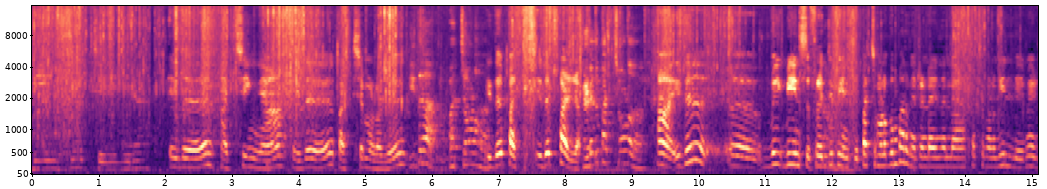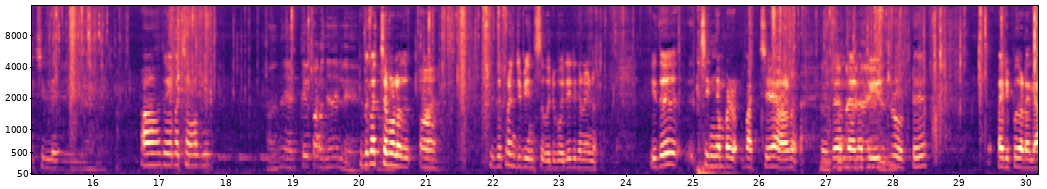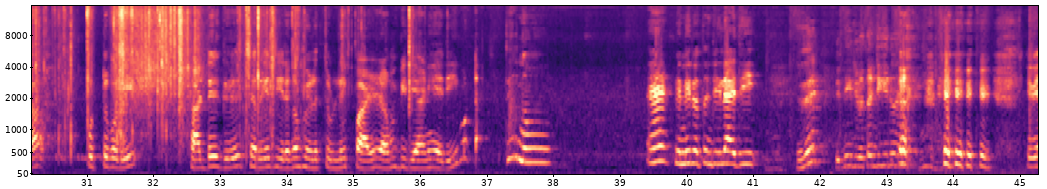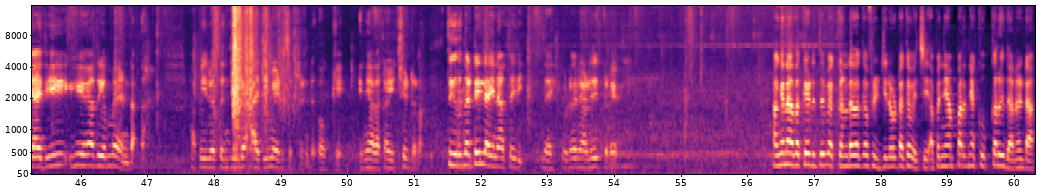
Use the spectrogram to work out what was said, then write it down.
ബീൻസ് അച്ചിങ്ങ ഇത് അച്ചിങ്ങ ഇത് പച്ചമുളക് ഇത് ഇത് പഴം. ആ ഇത് ബീൻസ് ഫ്രഞ്ച് ബീൻസ്. പച്ചമുളകും പറഞ്ഞിട്ടുണ്ടായിരുന്നല്ല. പച്ചമുളക് ഇല്ലേ മേടിച്ചില്ലേ? ആ അതെ പച്ചമുളക്. നേരത്തെ പറഞ്ഞതല്ലേ. ഇത് പച്ചമുളക്. ആ ഇത് ഫ്രഞ്ച് ബീൻസ് ഒരുപോലെ ഇരിക്കണേണ്. ഇത് ചിങ്ങമ്പഴം പച്ചയാണ്. ഇത് എന്താണ് ബീട്രൂട്ട് പരിപ്പ് കടല പുട്ടുപൊടി കടുക് ചെറിയ ജീരകം വെളുത്തുള്ളി പഴം ബിരിയാണി അരി മുട്ട. തീർന്നു? ഏ പിന്നെ ഇരുപത്തഞ്ച് കിലോ അരി. ഇത് പിന്നെ ഇരുപത്തഞ്ച് കിലോ ഇനി അരി അധികം വേണ്ട. അപ്പോൾ ഇരുപത്തഞ്ച് കിലോ അരി മേടിച്ചിട്ടുണ്ട്. ഓക്കെ. ഇനി അതൊക്കെ കഴിച്ചിടണം. തീർന്നിട്ടില്ല അതിനകത്ത് അരി. ദേ ഇവിടെ ഒരാൾ ഇരിക്കണേ. അങ്ങനെ അതൊക്കെ എടുത്ത് വെക്കേണ്ടതൊക്കെ ഫ്രിഡ്ജിലോട്ടൊക്കെ വെച്ച്. അപ്പം ഞാൻ പറഞ്ഞ കുക്കർ ഇതാണ് കേട്ടോ.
